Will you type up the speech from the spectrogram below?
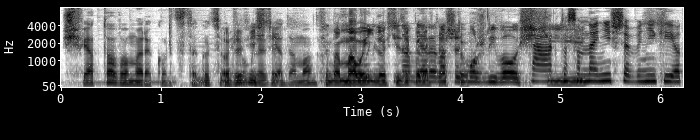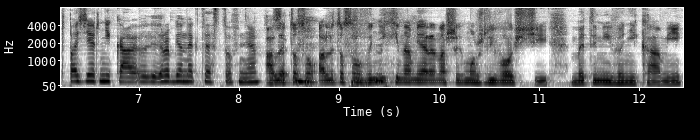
światową rekord z tego, co mi w ogóle Oczywiście. wiadomo. Chyba małej ilości Na miarę naszych możliwości. Tak, to są najniższe wyniki od października robionych testów, nie? Ale to, są, ale to są wyniki na miarę naszych możliwości. My tymi wynikami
